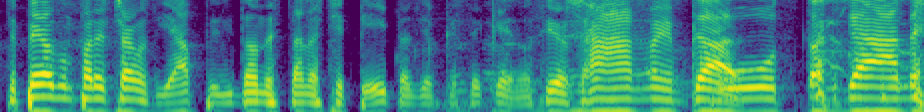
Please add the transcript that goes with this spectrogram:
Te pegas un par de chavos y ya, pues, ¿y dónde están las chepitas? Yo qué sé qué, ¿no es cierto? Llame, Claro. puta. Gane.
